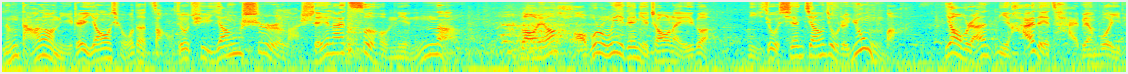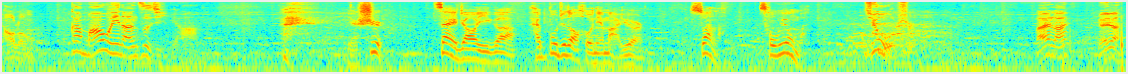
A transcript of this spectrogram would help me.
能达到你这要求的早就去央视了，谁来伺候您呢？老杨好不容易给你招来一个，你就先将就着用吧，要不然你还得采编播一条龙，干嘛为难自己呀、也是，再招一个还不知道猴年马月呢，算了，凑合用吧。就是。来来，圆圆，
